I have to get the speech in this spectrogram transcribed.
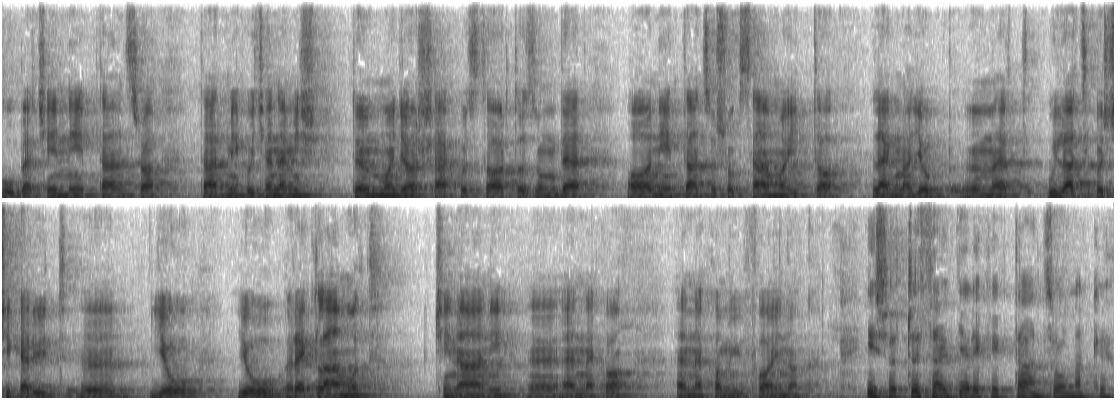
Óbecsén néptáncra, tehát még hogyha nem is több magyarsághoz tartozunk, de a néptáncosok száma itt a legnagyobb, mert úgy látszik, hogy sikerült jó, jó reklámot csinálni ennek a, ennek a műfajnak. És a cseszák gyerekek táncolnak-e?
